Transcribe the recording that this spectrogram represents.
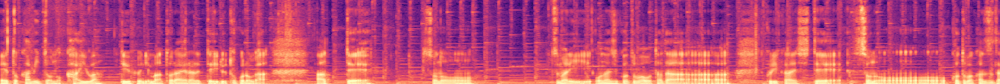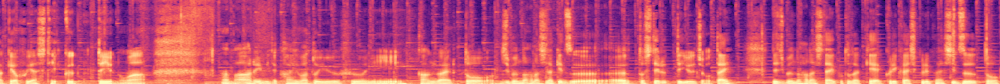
えー、と神との会話っていうふうにまあ捉えられているところがあってそのつまり同じ言葉をただ繰り返してその言葉数だけを増やしていくっていうのはまあ、ある意味で会話というふうに考えると自分の話だけずっとしてるっていう状態。で自分の話したいことだけ繰り返し繰り返しずっと、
